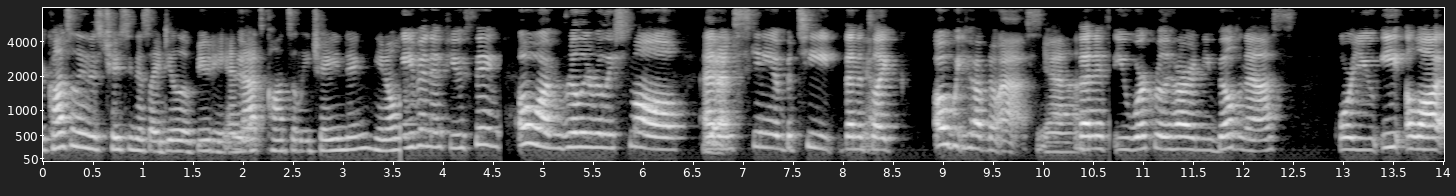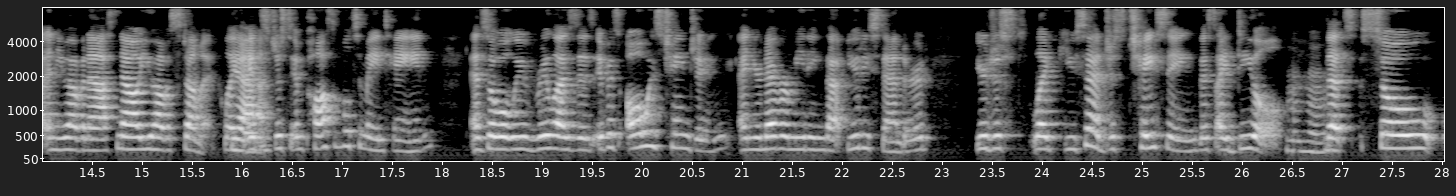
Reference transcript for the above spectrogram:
you're constantly just chasing this ideal of beauty, and Yeah. that's constantly changing. You know, Even if you think, oh, I'm really, really small and Yeah. I'm skinny and petite, then it's Yeah. like, oh, but you have no ass. yeah, Then if you work really hard and you build an ass, or you eat a lot and you have an ass, now you have a stomach. Like Yeah. it's just impossible to maintain. And so what we've realized is if it's always changing and you're never meeting that beauty standard, you're just like you said, just chasing this ideal Mhm. that's so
